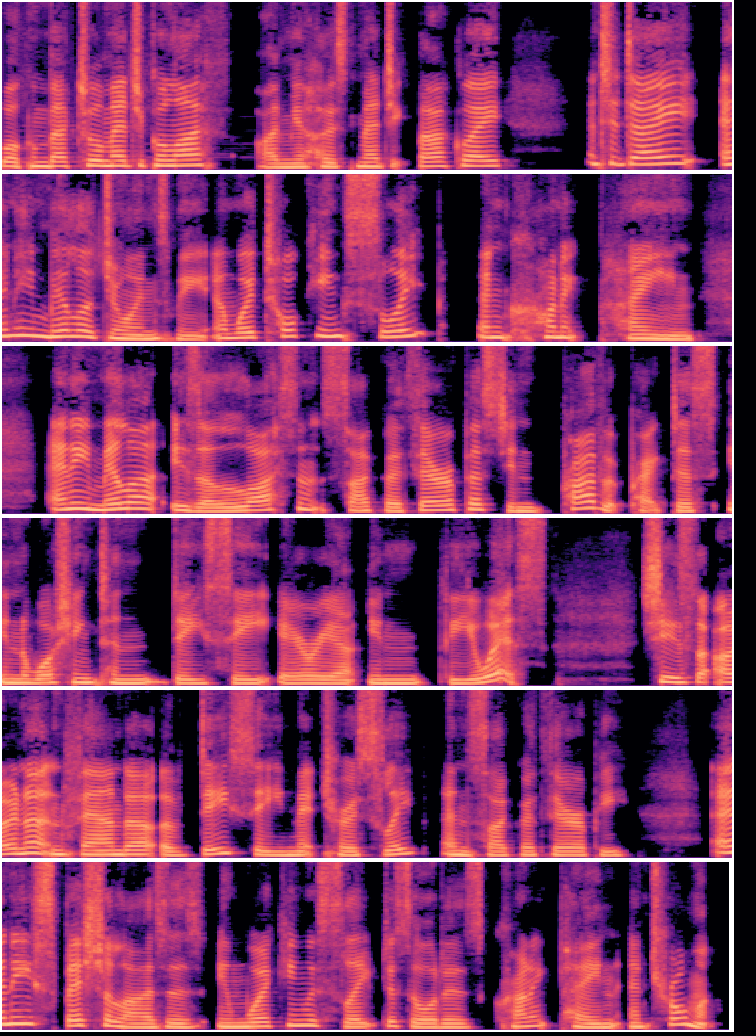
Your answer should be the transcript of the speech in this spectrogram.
Welcome back to A Magical Life. I'm your host, Magic Barclay, and today Annie Miller joins me, and we're talking sleep and chronic pain. Annie Miller is a licensed psychotherapist in private practice in the Washington, D.C. area in the US. She is the owner and founder of DC Metro Sleep and Psychotherapy. Annie specializes in working with sleep disorders, chronic pain, and trauma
